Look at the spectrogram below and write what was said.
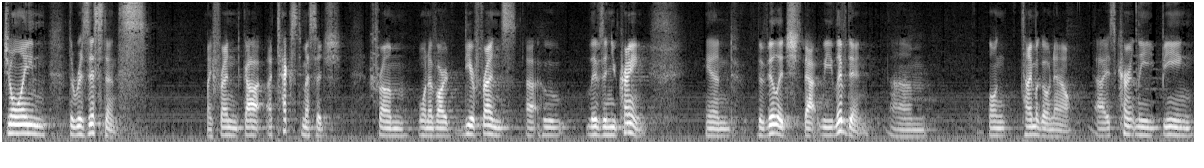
Join the resistance. My friend got a text message from one of our dear friends uh, who lives in Ukraine. And the village that we lived in um, long time ago now uh, is currently being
